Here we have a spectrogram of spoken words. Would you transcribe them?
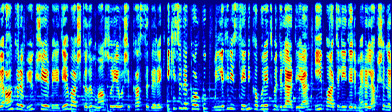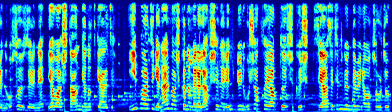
ve Ankara Büyükşehir Belediye Başkanı Mansur Yavaş'ı kastederek ikisi de korkup milletin isteğini kabul etmediler diyen İyi Parti lideri Meral Akşener'in o sözlerine Yavaş'tan yanıt geldi. İyi Parti Genel Başkanı Meral Akşener'in dün Uşak'ta yaptığı çıkış siyasetin gündemine oturdu.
